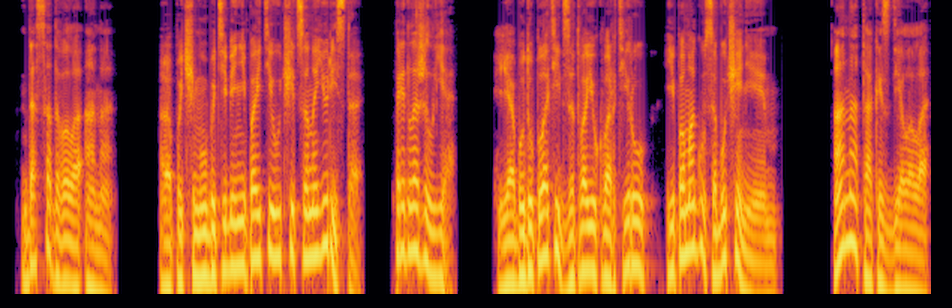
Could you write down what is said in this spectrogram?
– досадовала она. «А почему бы тебе не пойти учиться на юриста?» – предложил я. «Я буду платить за твою квартиру и помогу с обучением. Она так и сделала.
